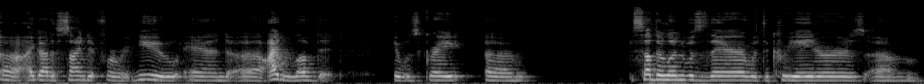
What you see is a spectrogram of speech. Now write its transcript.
I got assigned it for review and uh, I loved it. It was great. Um, Sutherland was there with the creators. Um,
